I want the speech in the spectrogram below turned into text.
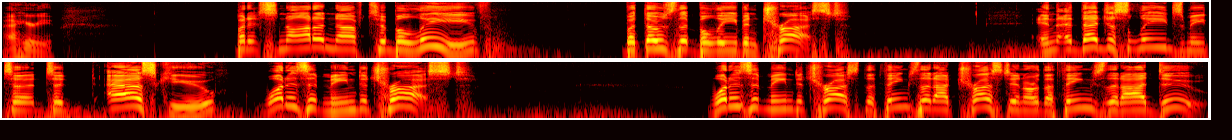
I hear you. But it's not enough to believe, but those that believe and trust. And that just leads me to, to ask you what does it mean to trust? What does it mean to trust? The things that I trust in are the things that I do.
